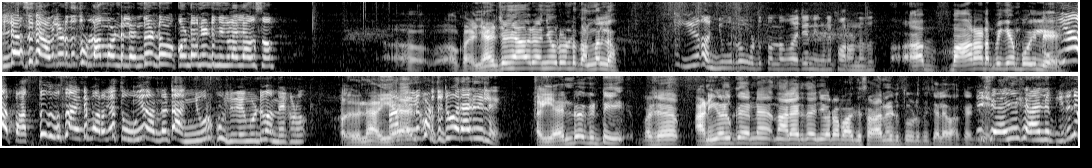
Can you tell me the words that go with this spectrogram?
എല്ലാ ദിവസവും രാവിലെ എടുത്ത് തുള്ളാൻ പോകണ്ടല്ലോ. എന്തുണ്ട് കൊണ്ടുവന്നിട്ടുണ്ട് നിങ്ങൾ എല്ലാ ദിവസവും കഴിഞ്ഞ ആഴ്ച ഞാൻ ഒരു അഞ്ഞൂറ് കൊണ്ട് തന്നല്ലോ. ഈ അഞ്ഞൂറ് രൂപ കാര്യം നിങ്ങൾ പറഞ്ഞത് പോയില്ലേ? പത്ത് ദിവസം അതിന്റെ പുറകെ തൂങ്ങി നടന്നിട്ട് അഞ്ഞൂറ് കുലുവയും കൊണ്ട് വന്നേക്കണു. അത് പിന്നെ അയ്യായിരം കൊടുത്തിട്ട് വരാനില്ലേ? അയ്യായിരം രൂപ കിട്ടി പക്ഷെ അണികൾക്ക് തന്നെ നാലായിരത്തി അഞ്ഞൂറ് രൂപ ബാക്കി സാധനം എടുത്തു കൊടുത്ത് ചെലവാക്കേണ്ടി ഇതിന്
